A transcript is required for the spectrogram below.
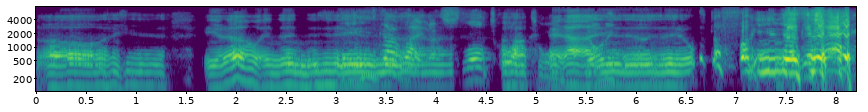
uh, uh, you know, and then Yeah, he's got like a slow uh-huh, talk to him, I- don't he? what the fuck are you just saying?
